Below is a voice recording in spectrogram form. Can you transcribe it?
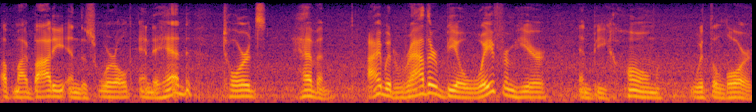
of my body in this world, and head towards heaven. I would rather be away from here and be home with the Lord.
